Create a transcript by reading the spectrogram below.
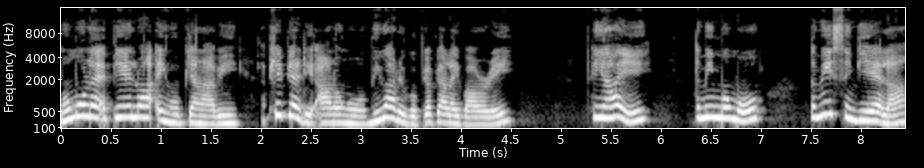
မမိုလည်းအပြေးအလွှားအိမ်ကိုပြန်လာပြီးအဖြစ်ပြက်တွေအားလုံးကိုမိဘတွေကိုပြောပြလိုက်ပါတော့တယ်။ဖះရေသမီးမမိုသမီးအဆင်ပြေရဲ့လား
